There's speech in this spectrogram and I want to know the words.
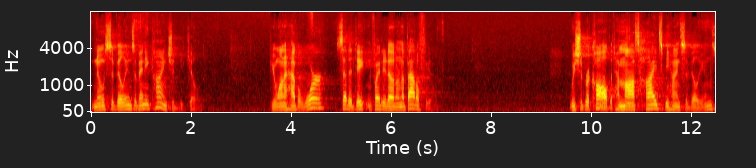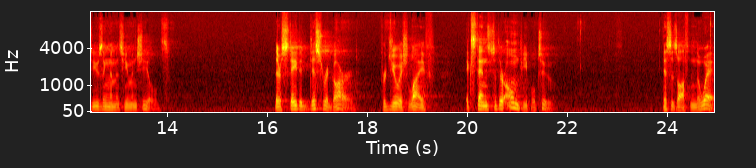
No civilians of any kind should be killed. If you want to have a war, set a date and fight it out on a battlefield. We should recall that Hamas hides behind civilians, using them as human shields. Their stated disregard for Jewish life extends to their own people, too. This is often the way.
